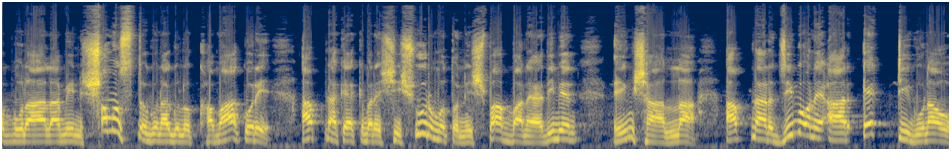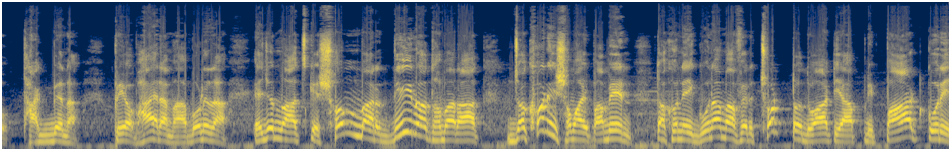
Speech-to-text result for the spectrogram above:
রব্বুল আলমিন সমস্ত গুণাগুলো ক্ষমা করে আপনাকে একেবারে শিশুর মতো নিষ্পাপ বানায় দিবেন। ইনশাআল্লাহ আপনার জীবনে আর একটি গুণাও থাকবে না। প্রিয় ভাইরা, মা বোনেরা, এজন্য আজকে সোমবার দিন অথবা রাত যখনই সময় পাবেন, তখন এই গুনামাফের ছোট্ট দোয়াটি আপনি পাঠ করে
